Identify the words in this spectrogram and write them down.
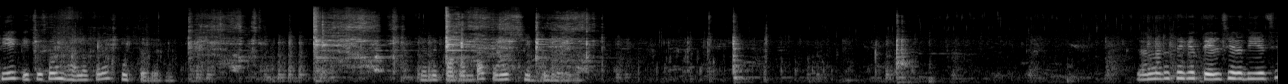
দিয়ে কিছুক্ষণ ভালো করে ফুটতে দেবো। যাতে পটলটা পুরো সিদ্ধ হয়ে যায়। রান্নাটা থেকে তেল ছেড়ে দিয়েছে।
